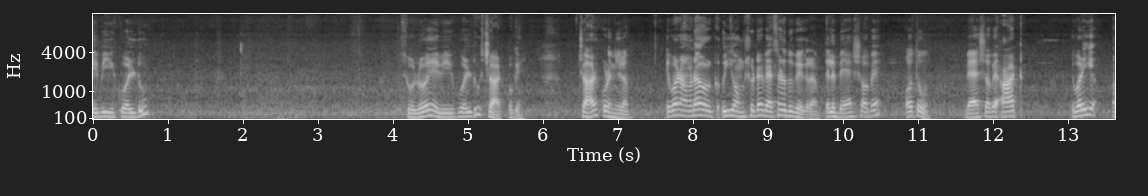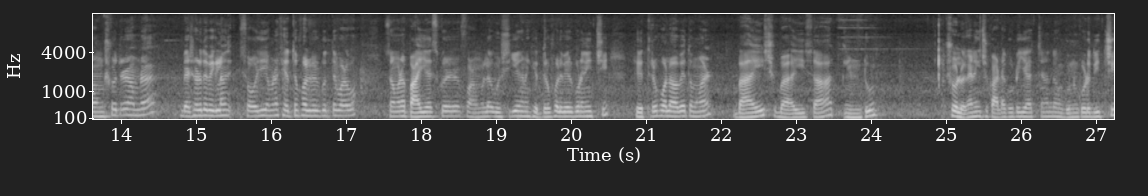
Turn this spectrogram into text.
এ বি ইকুয়াল টু ষোলো এ বি ইকুয়াল টু চার। ওকে চার করে নিলাম। এবার আমরা ওই অংশটার ব্যাসার্ধ পেয়ে গেলাম। তাহলে ব্যাস হবে কত? ব্যাস হবে আট। এবার এই অংশটার আমরা ব্যাসার্ধ গেলাম সহজেই আমরা ক্ষেত্রফল বের করতে পারব। সো আমরা পাই স্কোয়ারের ফর্মুলা বসিয়ে এখানে ক্ষেত্রফল বের করে নিচ্ছি। ক্ষেত্রফল হবে তোমার বাইশ বাই সাত ইন্টু ষোলো। এখানে কিছু কাটাকুটি যাচ্ছে না, তো গুণ করে দিচ্ছি।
